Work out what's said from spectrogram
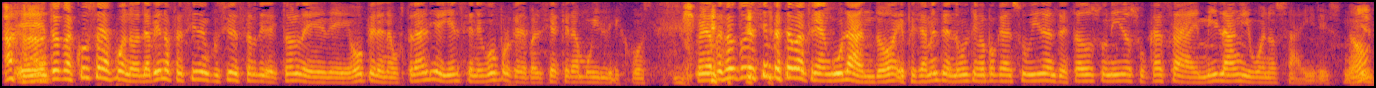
Eh, entre otras cosas, bueno, le habían ofrecido inclusive ser director de, de ópera en Australia y él se negó porque le parecía que era muy lejos. Pero a pesar de todo, él siempre estaba triangulando, especialmente en la última época de su vida, entre Estados Unidos, su casa en Milán y Buenos Aires, ¿no? Bien.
